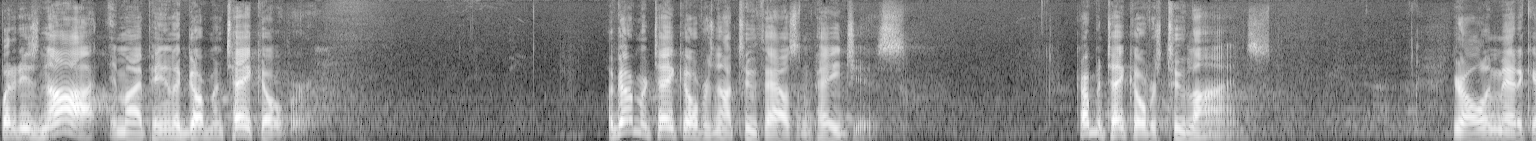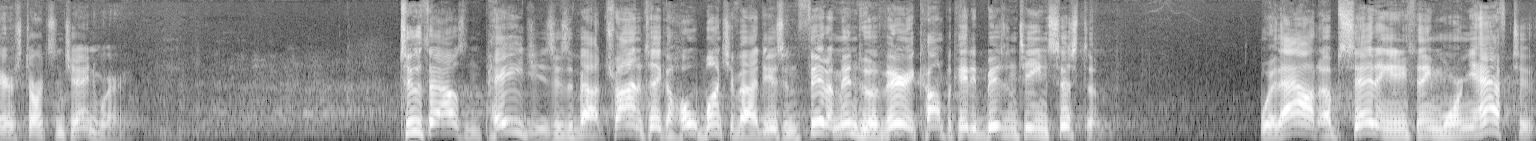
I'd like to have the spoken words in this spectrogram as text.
But it is not, in my opinion, a government takeover. A government takeover is not 2,000 pages. Government takeover is two lines. You're all in Medicare, starts in January. 2,000 pages is about trying to take a whole bunch of ideas and fit them into a very complicated Byzantine system without upsetting anything more than you have to.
